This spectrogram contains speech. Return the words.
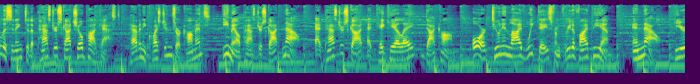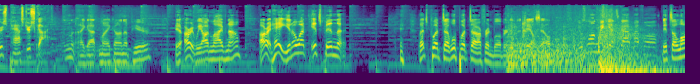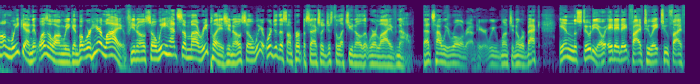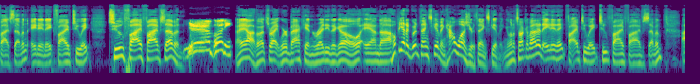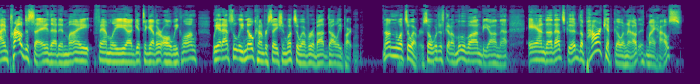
You're listening to the Pastor Scott Show podcast. Have any questions or comments? Email Pastor Scott now at pastorscott at kkla.com or tune in live weekdays from 3 to 5 p.m. And now, here's Pastor Scott. I got Mike on up here. Yeah, all right, we on live now? All right, hey, you know what? It's been. Uh, let's put. Uh, we'll put uh, our friend Wilbur in the jail cell. It's a long weekend. It was a long weekend, but we're here live, you know. So we had some uh, replays, you know. So we're we're doing this on purpose, actually, just to let you know that we're live now. That's how we roll around here. We want you to know we're back in the studio. 888-528-2557. 888-528-2557. Yeah, buddy. Yeah, that's right. We're back and ready to go. And uh, I hope you had a good Thanksgiving. How was your Thanksgiving? You want to talk about it? 888-528-2557. I'm proud to say that in my family uh, get-together all week long, we had absolutely no conversation whatsoever about Dolly Parton. None whatsoever. So we're just going to move on beyond that. And uh, that's good. The power kept going out at my house.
